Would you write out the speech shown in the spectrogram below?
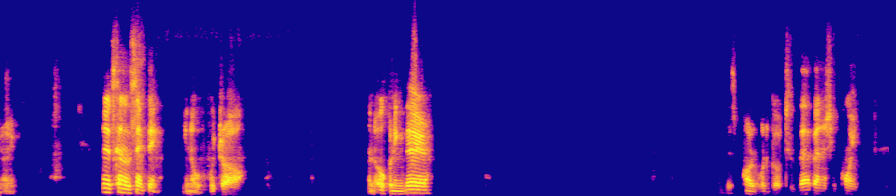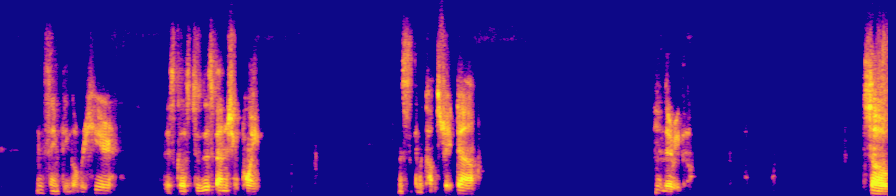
Right. And it's kind of the same thing. You know, if we draw an opening there. This part would go to that vanishing point. And same thing over here. This goes to this vanishing point. This is gonna come straight down. And there we go. So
